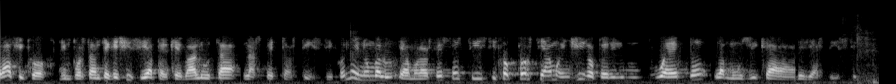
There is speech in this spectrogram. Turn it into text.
Il discografico è importante che ci sia perché valuta l'aspetto artistico. Noi non valutiamo l'aspetto artistico, portiamo in giro per il web la musica degli artisti.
